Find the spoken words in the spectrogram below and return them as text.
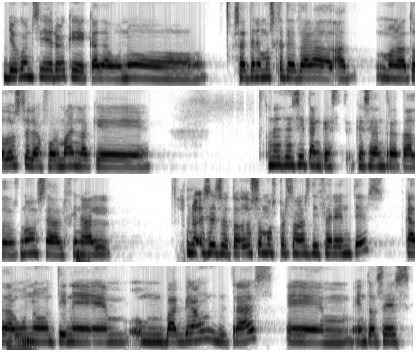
yo considero que cada uno, o sea, tenemos que tratar a, bueno, a todos de la forma en la que necesitan que, que sean tratados, ¿no? O sea, al final no, es eso, todos somos personas diferentes, cada uno tiene un background detrás, em, entonces,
